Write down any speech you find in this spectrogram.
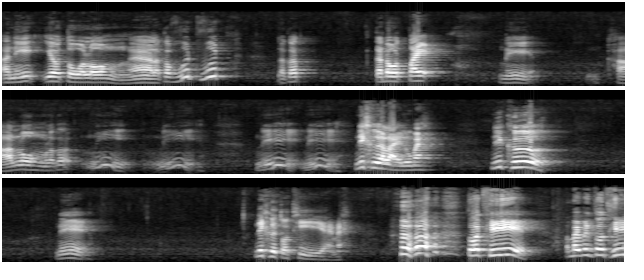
อันนี้เอียวตัวลงอ่าแล้วก็วึดวึดแล้วก็ กระโดดเตะนี่ ขาลงแล้วก็นี่นี่นี่นี่นี่คืออะไรรู้ไหมนี่คือ นี่ นี่คือตัวทีเห็นไหมตัวทีทำไมเป็นตัวที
